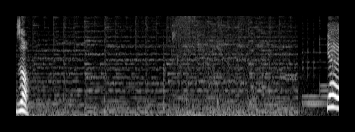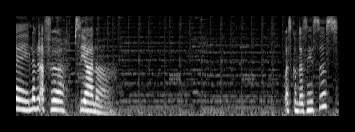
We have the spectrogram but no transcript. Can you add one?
So. Yay, Level Up für Psyana. Was kommt als nächstes?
